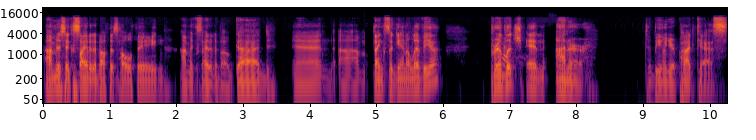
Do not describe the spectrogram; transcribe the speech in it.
I'm just excited about this whole thing. I'm excited about God. And um, thanks again, Olivia. Privilege yeah. and honor to be on your podcast.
